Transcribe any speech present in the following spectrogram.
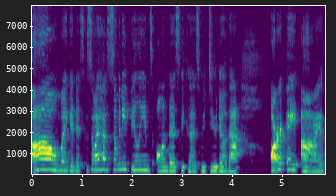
Oh my goodness. So I have so many feelings on this because we do know that art AI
